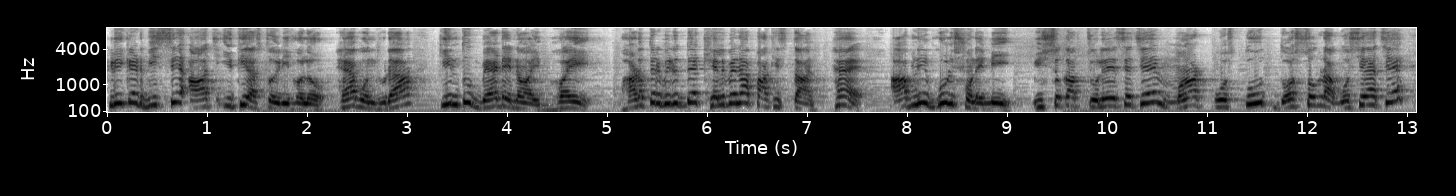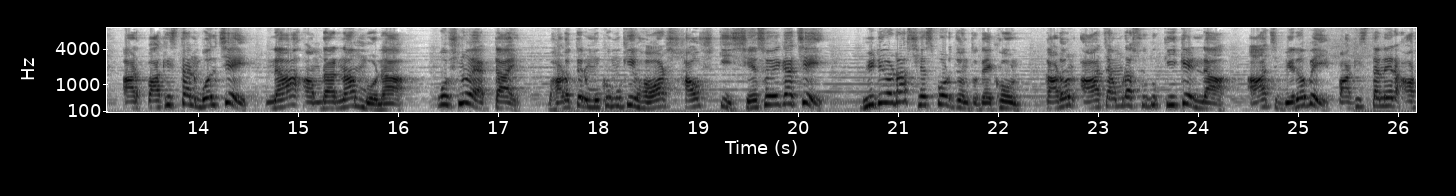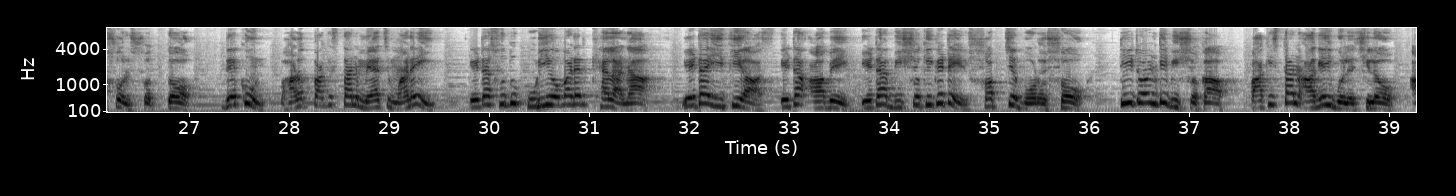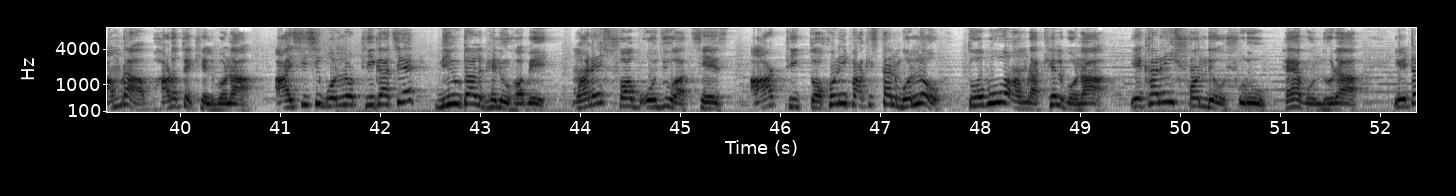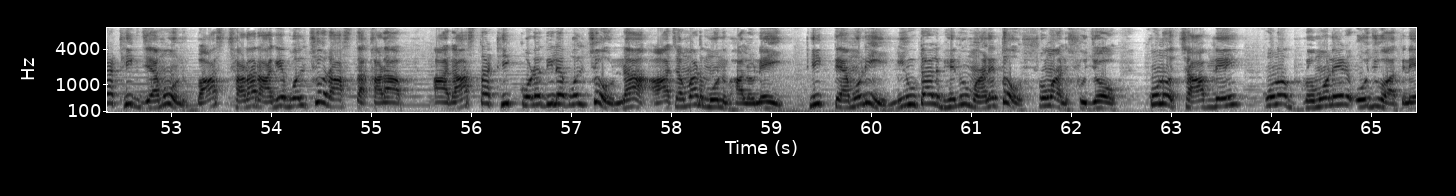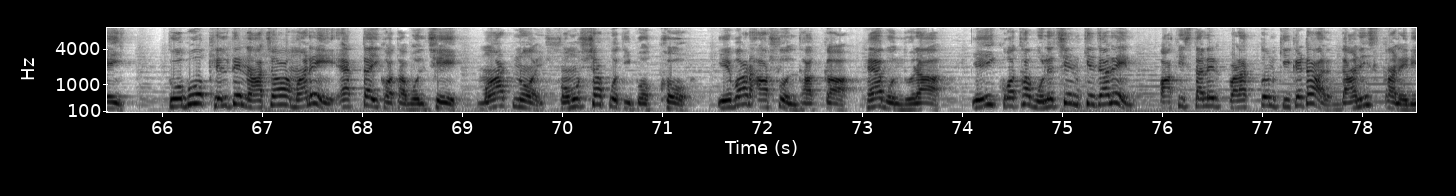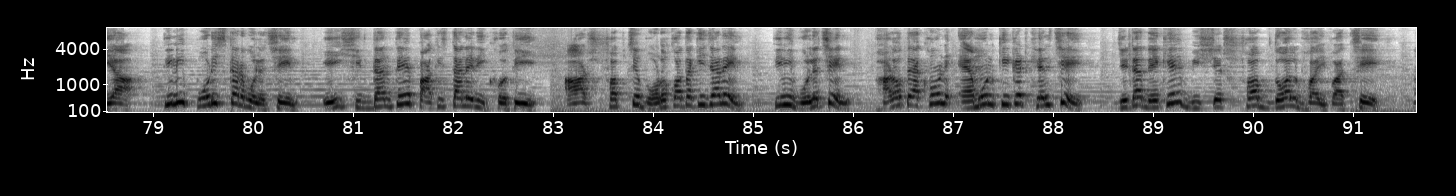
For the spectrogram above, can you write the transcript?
Cricket বিশ্বে আজ ইতিহাস তৈরি হলো। হ্যাঁ বন্ধুরা, কিন্তু ব্যাটে নয়, ভয়ে। ভারতের বিরুদ্ধে খেলবে না পাকিস্তান। হ্যাঁ আপনি ভুল শোনেননি। বিশ্বকাপ চলে এসেছে, মাঠ প্রস্তুত, দর্শকরা বসে আছে, আর পাকিস্তান বলছে, না, আমরা নামবো না। প্রশ্ন একটাই, ভারতের মুখোমুখি হওয়ার সাহস কি শেষ হয়ে গেছে? ভিডিওটা শেষ পর্যন্ত দেখুন, কারণ আজ আমরা শুধু ক্রিকেট না, আজ বেরোবে পাকিস্তানের আসল সত্য। দেখুন ভারত পাকিস্তান ম্যাচ মানেই এটা শুধু কুড়ি ওভারের খেলা না, এটা ইতিহাস, এটা আবেগ, এটা বিশ্ব ক্রিকেটের সবচেয়ে বড় শো। টি টোয়েন্টি বিশ্বকাপ, পাকিস্তান আগেই বলেছিল, আমরা ভারতে খেলব না। আইসিসি বলল, ঠিক আছে, নিউট্রাল ভেন্যু হবে। মানে সব অজুহাত শেষ। আর ঠিক তখনই পাকিস্তান বলল, তবুও আমরা খেলব না। এখানেই সন্দেহ শুরু। হ্যাঁ বন্ধুরা, এটা ঠিক যেমন বাস ছাড়ার আগে বলছো রাস্তা খারাপ, আর রাস্তা ঠিক করে দিলে বলছো, না, আজ আমার মন ভালো নেই। ঠিক তেমনই নিউট্রাল ভেনু মানে তো সমান সুযোগ। কোনো চাপ নেই, কোনো ভ্রমণের অজুহাত নেই। তবুও খেলতে না চাওয়া মানে একটাই কথা বলছে, মাঠ নয়, সমস্যা প্রতিপক্ষ। এবার আসল ধাক্কা। হ্যাঁ বন্ধুরা, এই কথা বলেছেন কে জানেন? পাকিস্তানের প্রাক্তন ক্রিকেটার দানিশ কানেরিয়া। তিনি পরিষ্কার বলেছেন, এই সিদ্ধান্তে পাকিস্তানেরই ক্ষতি। আর সবচেয়ে বড় কথা কি জানেন? তিনি বলেছেন, ভারত এখন এমন ক্রিকেট খেলছে যেটা দেখে বিশ্বের সব দল ভয় পাচ্ছে।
